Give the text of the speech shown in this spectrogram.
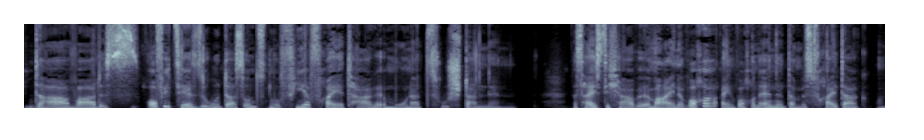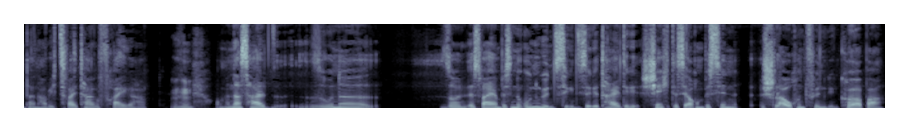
da war das offiziell so, dass uns nur vier freie Tage im Monat zustanden. Das heißt, ich habe immer eine Woche, ein Wochenende, dann bis Freitag und dann habe ich zwei Tage frei gehabt. Mhm. Und wenn das halt so eine, so, es war ja ein bisschen ungünstig, diese geteilte Schicht ist ja auch ein bisschen schlauchend für den Körper.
